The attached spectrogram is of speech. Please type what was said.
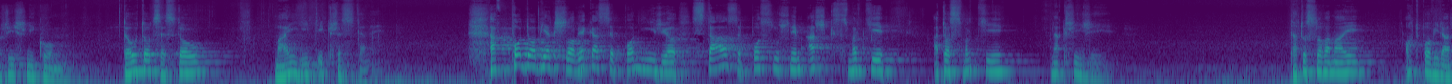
hříšníkům. Touto cestou mají jít i křesťany. A v podobě člověka se ponížil, stál se poslušným až k smrti, a to smrti na kříži. Tato slova mají odpovídat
